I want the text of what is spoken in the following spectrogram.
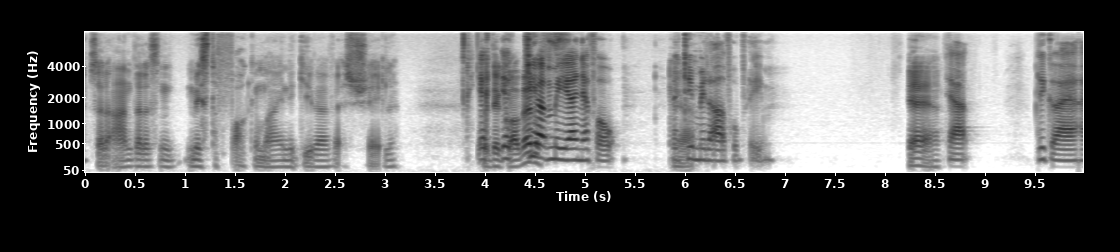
Mm. Så er der andre, der sådan mister fucking meget energi ved at være sociale. Jeg, det jeg godt giver du mere, end jeg får. Men Ja. det er mit eget problem. Ja, ja. Ja, det gør jeg.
